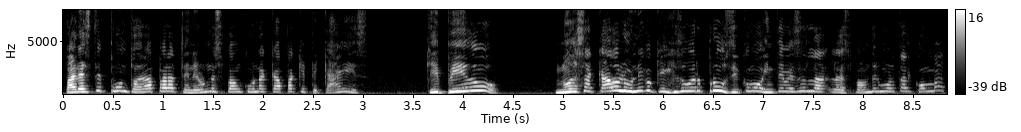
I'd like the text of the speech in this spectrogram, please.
Para este punto era para tener un Spawn con una capa que te caes. ¿Qué pedo? No ha sacado lo único que hizo ver producir como 20 veces la, Spawn del Mortal Kombat.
